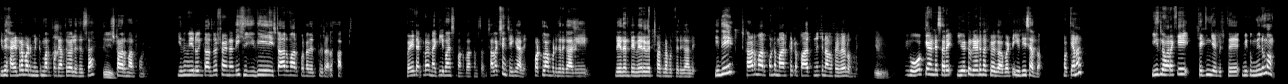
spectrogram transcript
ఇది హైదరాబాద్ మింట్ మార్క్ ఉంటే ఎంత వాల్యూ తెలుసా? స్టార్ మార్క్ ఉంది ఇది మీరు ఇంకా అదృష్టం ఏంటంటే ఇది- స్టార్ మార్క్ ఉన్నది ఎత్తుకురాల బయట ఎక్కడ నకిలీ కాయిన్స్ కొనపాకండి సార్. సెలక్షన్ చేయాలి. పొట్లంపడి తిరగాలి లేదంటే వేరే వేరే చోట్ల తిరగాలి. ఇది స్టార్ మార్క్ ఉంటే మార్కెట్లో పాతి నుంచి నలభై వేలు ఉంది. మీకు ఓకే అంటే సరే ఈ ఎటు రేటు తక్కువే కాబట్టి ఇది తీసేద్దాం. ఓకేనా? వీటి వరకు చెకింగ్ చేపిస్తే మీకు మినిమం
